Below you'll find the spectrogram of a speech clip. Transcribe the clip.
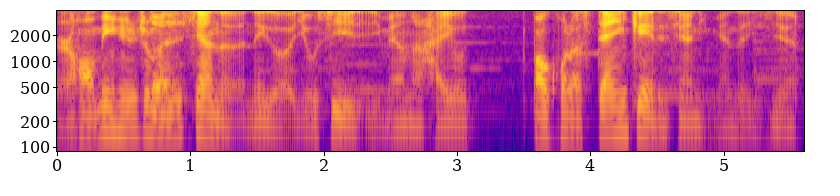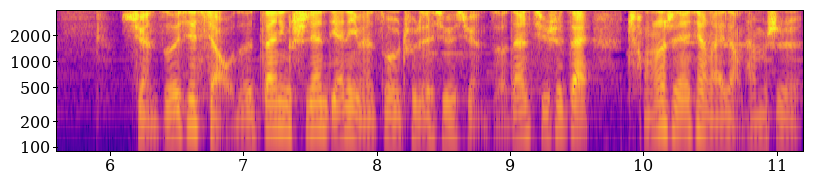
然后命运之门线的那个游戏里面呢，还有包括了 Stain Gate 线里面的一些选择，一些小的在那个时间点里面做出的一些选择，但是其实在长的时间线来讲，他们是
